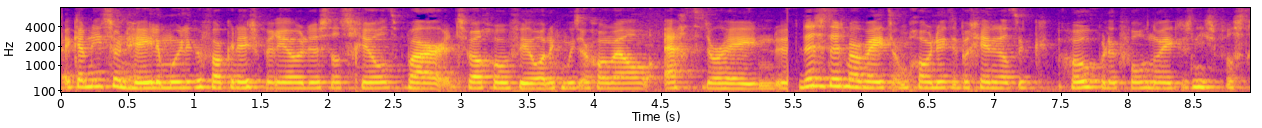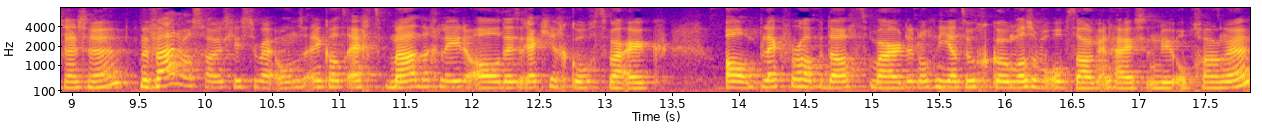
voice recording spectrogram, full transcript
Ik heb niet zo'n hele moeilijke vakken deze periode, dus dat scheelt. Maar het is wel gewoon veel en ik moet er gewoon wel echt doorheen. Dus het is maar beter om gewoon nu te beginnen dat ik hopelijk volgende week dus niet zoveel stress heb. Mijn vader was trouwens gisteren bij ons en ik had echt maanden geleden al dit rekje gekocht waar ik al een plek voor had bedacht, maar er nog niet aan toegekomen was om op te hangen. En hij heeft hem nu opgehangen.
